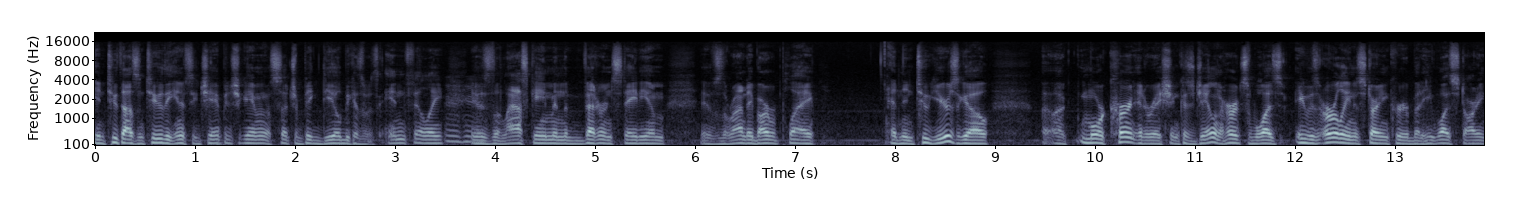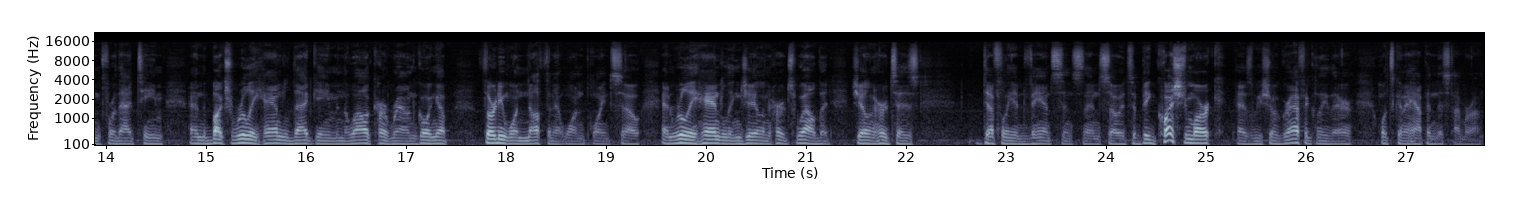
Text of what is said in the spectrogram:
in 2002, the NFC Championship game was such a big deal because it was in Philly. Mm-hmm. It was the last game in the Veterans Stadium. It was the Rondé Barber play, and then two years ago, a more current iteration because Jalen Hurts was he was early in his starting career, but he was starting for that team, and the Bucs really handled that game in the wild card round, going up 31 nothing at one point. So and really handling Jalen Hurts well, but Jalen Hurts has definitely advanced since then. So it's a big question mark, as we show graphically there, what's going to happen this time around.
